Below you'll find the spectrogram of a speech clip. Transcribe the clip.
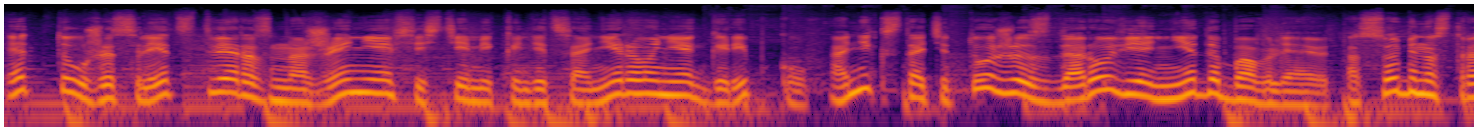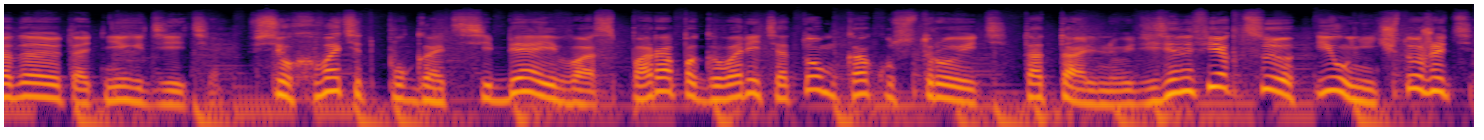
Это уже следствие размножения в системе кондиционирования грибков. Они, кстати, тоже здоровья не добавляют. Особенно страдают от них дети. Все, хватит пугать себя и вас. Пора поговорить о том, как устроить тотальную дезинфекцию и уничтожить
